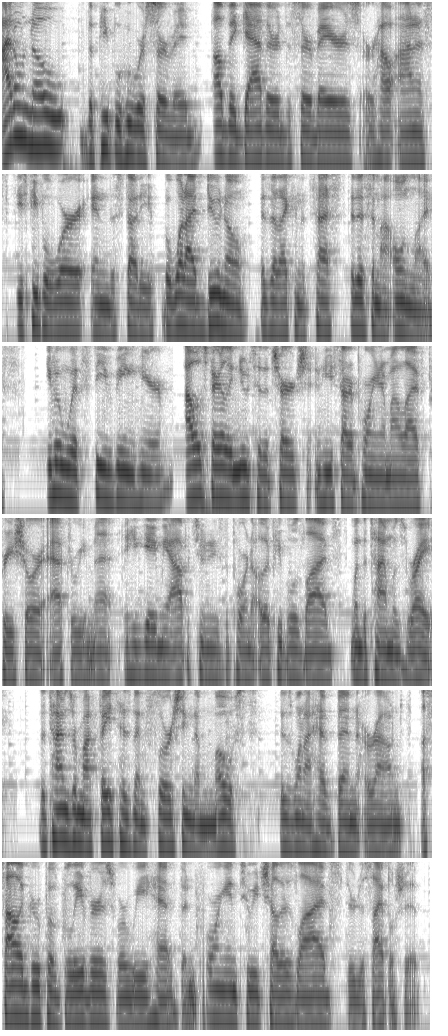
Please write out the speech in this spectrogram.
I don't know the people who were surveyed, how they gathered the surveyors, or how honest these people were in the study. But what I do know is that I can attest to this in my own life. Even with Steve being here, I was fairly new to the church and he started pouring into my life pretty short after we met. He gave me opportunities to pour into other people's lives when the time was right. The times where my faith has been flourishing the most is when I have been around a solid group of believers where we have been pouring into each other's lives through discipleship.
